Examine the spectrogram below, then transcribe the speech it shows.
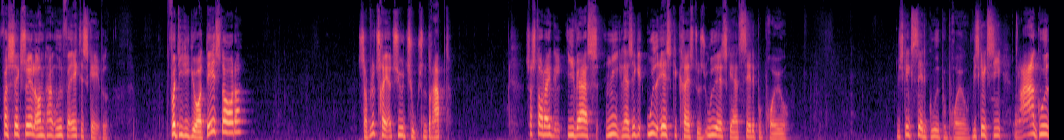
for seksuel omgang uden for ægteskabet. Fordi de gjorde det, står der, så blev 23.000 dræbt. Så står der ikke i vers 9, lad os ikke udæske Kristus. Udæske er at sætte på prøve. Vi skal ikke sætte Gud på prøve. Vi skal ikke sige, nej Gud,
